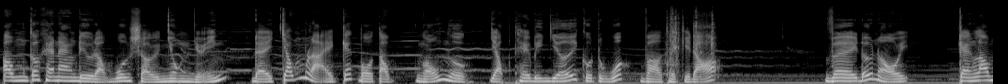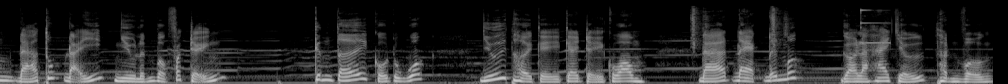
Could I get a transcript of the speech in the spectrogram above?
Ông có khả năng điều động quân sự nhuần nhuyễn để chống lại các bộ tộc ngỗ ngược dọc theo biên giới của Trung Quốc vào thời kỳ đó. Về đối nội, Càn Long đã thúc đẩy nhiều lĩnh vực phát triển. Kinh tế của Trung Quốc dưới thời kỳ cai trị của ông đã đạt đến mức gọi là hai chữ thịnh vượng.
